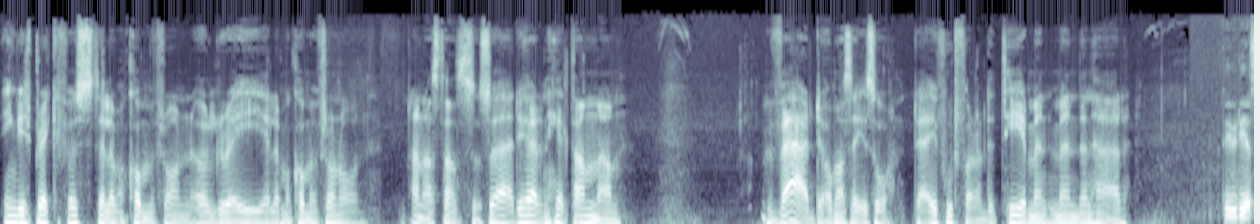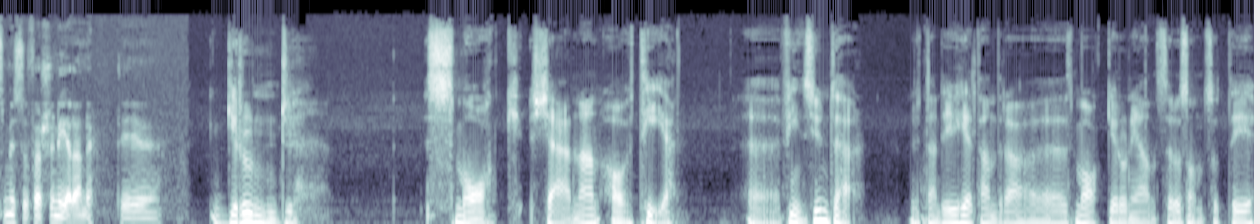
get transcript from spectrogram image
English breakfast eller man kommer från Earl Grey eller man kommer från någon annanstans så, så är det här en helt annan värld om man säger så. Det är ju fortfarande te men, men den här Det är ju det som är så fascinerande. Det är... Grundsmakkärnan av te eh, finns ju inte här. Utan det är ju helt andra eh, smaker och nyanser och sånt. Så det,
